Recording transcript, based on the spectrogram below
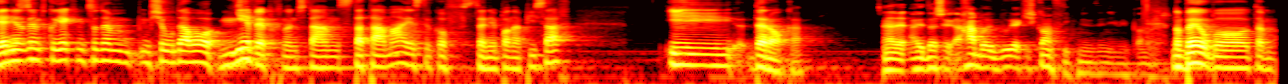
Ja nie rozumiem tylko, jakim cudem im się udało nie wepchnąć tam Statama, jest tylko w scenie po napisach, i The Rocka. Ale, ale dlaczego? Aha, bo był jakiś konflikt między nimi ponoć. No był, bo tam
